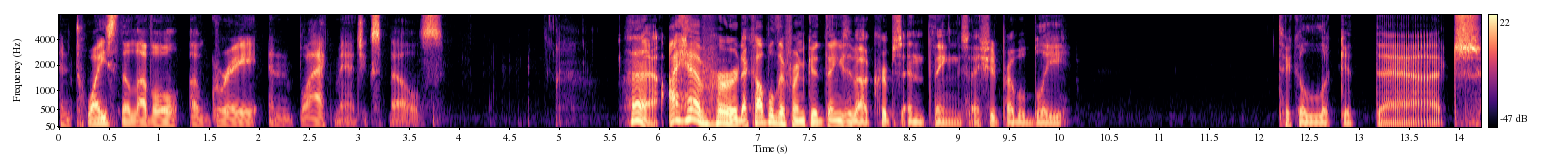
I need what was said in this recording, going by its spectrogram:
and twice the level of gray and black magic spells. Huh. I have heard a couple different good things about crypts and things. I should probably take a look at that.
